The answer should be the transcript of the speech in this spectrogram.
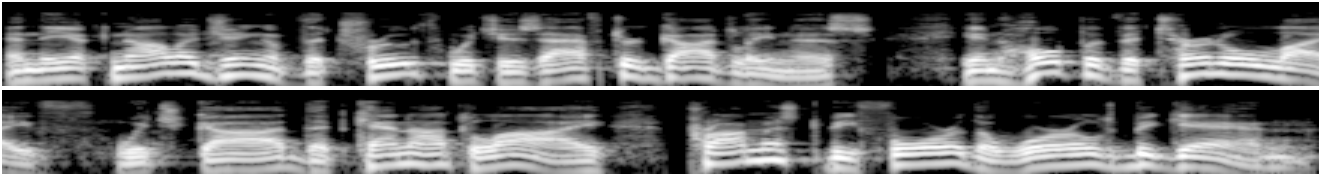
and the acknowledging of the truth which is after godliness, in hope of eternal life, which God, that cannot lie, promised before the world began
